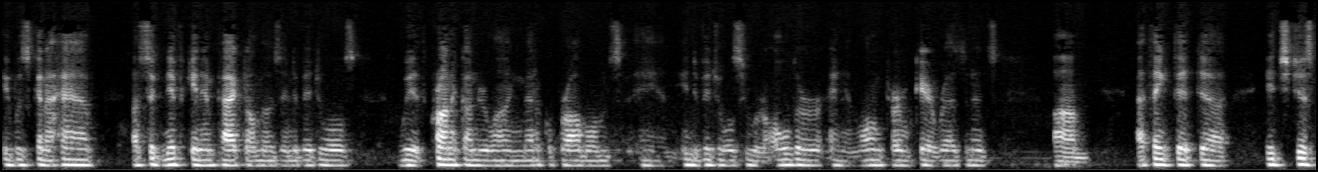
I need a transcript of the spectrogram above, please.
it was going to have a significant impact on those individuals with chronic underlying medical problems and individuals who are older and in long-term care residents. Um, I think that uh, it's just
